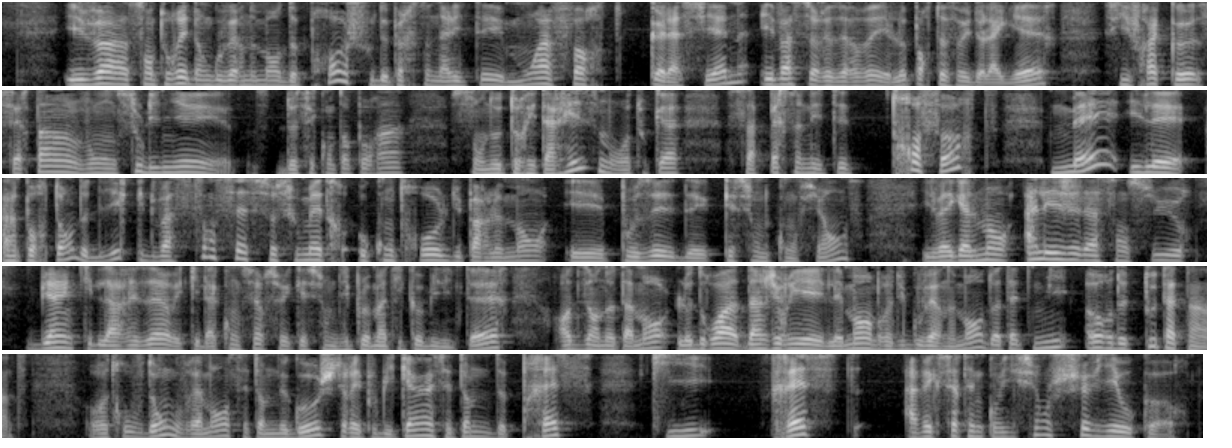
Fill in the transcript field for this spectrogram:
Il va s'entourer d'un gouvernement de proches ou de personnalités moins fortes que la sienne et va se réserver le portefeuille de la guerre, ce qui fera que certains vont souligner de ses contemporains son autoritarisme, ou en tout cas sa personnalité trop forte, mais il est important de dire qu'il va sans cesse se soumettre au contrôle du Parlement et poser des questions de confiance. Il va également alléger la censure, bien qu'il la réserve et qu'il la conserve sur les questions diplomatico-militaires, en disant notamment le droit d'injurier les membres du gouvernement doit être mis hors de toute atteinte. Retrouve donc vraiment cet homme de gauche, ce républicain, et cet homme de presse qui reste, avec certaines convictions, chevillé au corps.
